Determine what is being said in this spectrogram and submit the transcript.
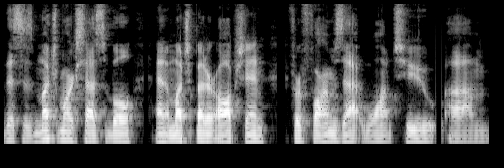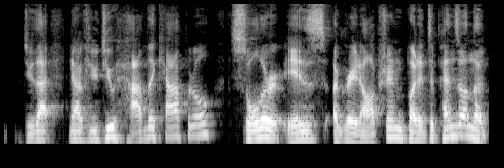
this is much more accessible and a much better option for farms that want to um, do that. Now, if you do have the capital, solar is a great option, but it depends on the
